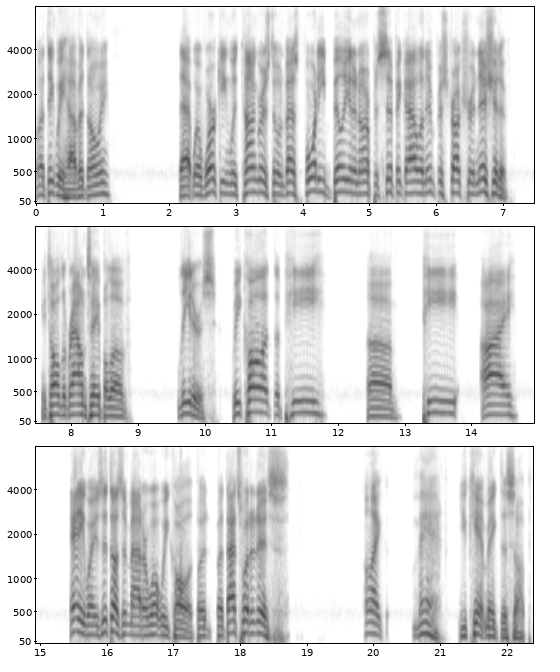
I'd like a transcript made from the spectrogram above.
well, I think we have it, don't we? That we're working with Congress to invest 40 billion in our Pacific Island Infrastructure Initiative. He told the roundtable of leaders. We call it the P, uh, P I. Anyways, it doesn't matter what we call it, but but that's what it is. I'm like, man, you can't make this up.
